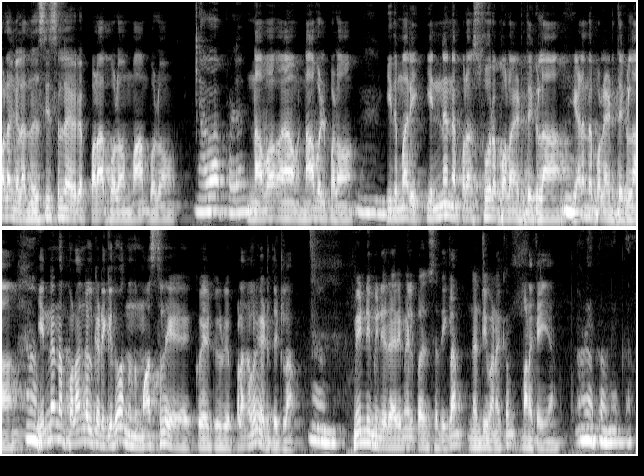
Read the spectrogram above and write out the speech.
பழங்கள். அந்த சீசனில் விளையிற பலாப்பழம் மாம்பழம் நவா நாவல் பழம். இது மாதிரி என்னென்ன பழம்? சூரப்பழம் எடுத்துக்கலாம் இழந்த பழம் எடுத்துக்கலாம். என்னென்ன பழங்கள் கிடைக்குதோ அந்தந்த மாதத்தில் கிடைக்கக்கூடிய பழங்களும் எடுத்துக்கலாம். மீண்டும் இன்னொரு அருமையில் பதிவு சந்திக்கலாம். நன்றி வணக்கம். வணக்கம் ஐயா. வணக்கம் வணக்கம்.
